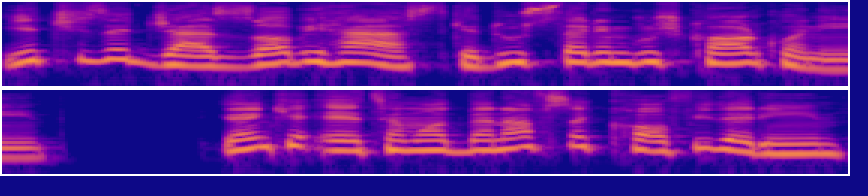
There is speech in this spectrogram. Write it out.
یه چیز جذابی هست که دوست داریم روش کار کنیم یا اینکه اعتماد به نفس کافی داریم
